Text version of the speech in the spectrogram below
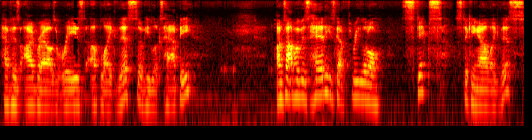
have his eyebrows raised up like this so he looks happy. On top of his head, he's got three little sticks sticking out like this.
